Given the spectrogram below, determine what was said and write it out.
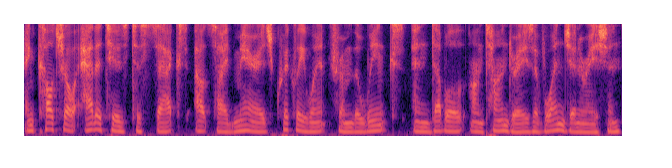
and cultural attitudes to sex outside marriage quickly went from the winks and double entendres of one generation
